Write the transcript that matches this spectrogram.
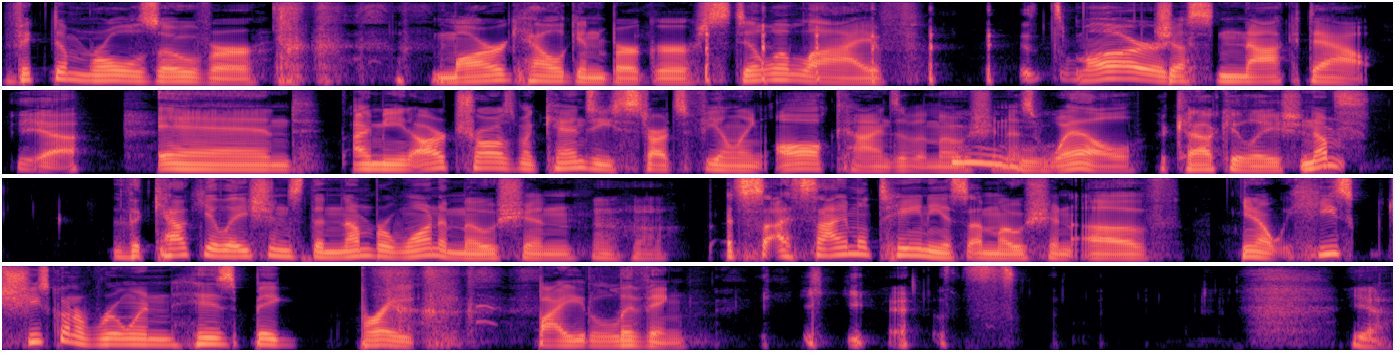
Victim rolls over. Marg Helgenberger, still alive, It's Marg. just knocked out. yeah. And I mean, our Charles Mackenzie starts feeling all kinds of emotion as well. The calculations. Num- The calculations, the number one emotion, uh-huh. a, a simultaneous emotion of, you know, he's she's going to ruin his big break by living. yes. Yeah.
